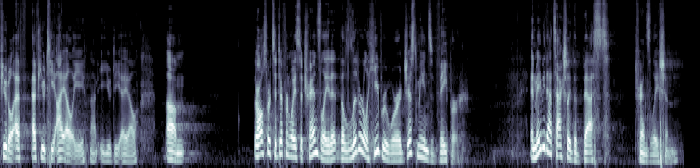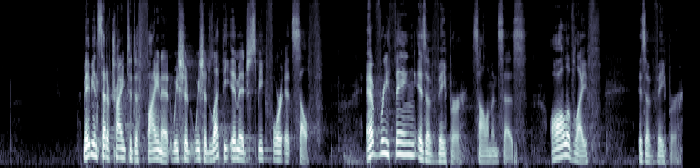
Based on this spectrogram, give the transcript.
Futile, F U T I L E, not E U D A L. Um, there are all sorts of different ways to translate it. The literal Hebrew word just means vapor. And maybe that's actually the best translation. Maybe instead of trying to define it, we should, we should let the image speak for itself. Everything is a vapor, Solomon says. All of life is a vapor.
